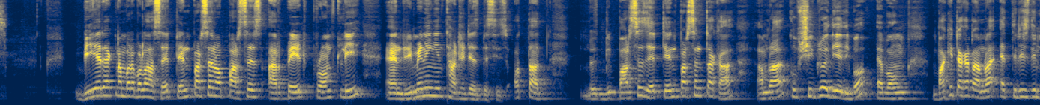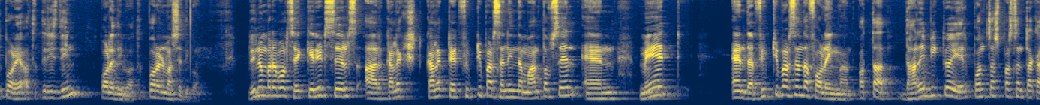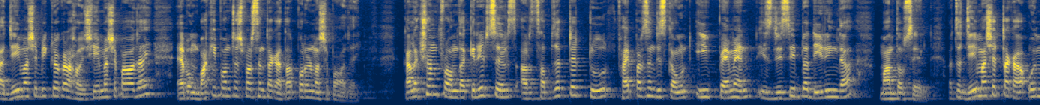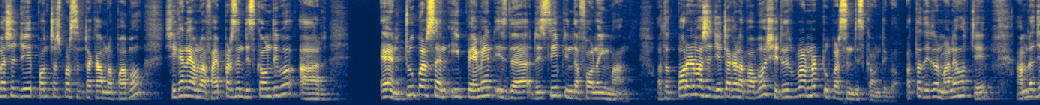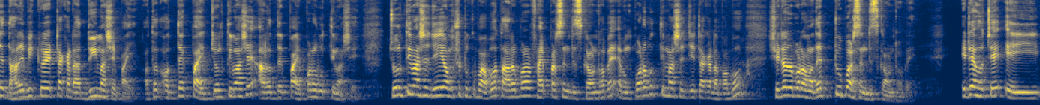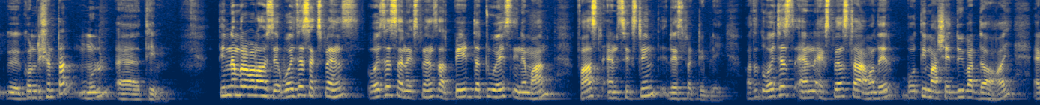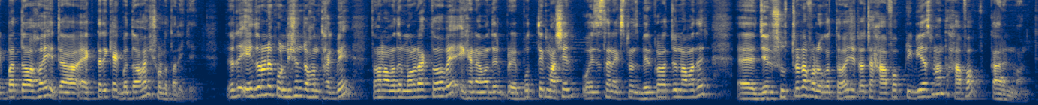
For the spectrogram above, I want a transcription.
B এর এক নম্বরে বলা আছে ten percent of purchase are paid promptly and remaining in thirty days basis অর্থাৎ পার্সেসের টেন পার্সেন্ট টাকা আমরা খুব শীঘ্রই দিয়ে দিব এবং বাকি টাকাটা আমরা তিরিশ দিন পরে, অর্থাৎ তিরিশ দিন পরে দিব, অর্থাৎ পরের মাসে দিব। দুই নম্বরে বলছে credit sales are collect collected fifty percent in the month of sale and made and the fifty percent the following month অর্থাৎ ধারে বিক্রয়ের পঞ্চাশ পার্সেন্ট টাকা যেই মাসে বিক্রয় করা হয় সেই মাসে পাওয়া যায় এবং বাকি পঞ্চাশ পার্সেন্ট টাকা তার পরের মাসে পাওয়া যায়। Collection from the credit sales are subjected to five percent discount if payment is receive the during the month of sale অর্থাৎ যেই মাসের টাকা, ওই মাসে যে পঞ্চাশ পার্সেন্ট টাকা আমরা পাবো, সেখানে আমরা ফাইভ পার্সেন্ট ডিসকাউন্ট দিব আর and two percent if payment is the received in the following month অর্থাৎ পরের মাসে যে টাকাটা পাবো সেটার উপর আমরা টু পার্সেন্ট ডিসকাউন্ট দেবো। অর্থাৎ এটার মানে হচ্ছে আমরা যে ধারে বিক্রয়ের টাকাটা দুই মাসে পাই, অর্থাৎ অর্ধেক পাই চলতি মাসে আর অর্ধেক পাই পরবর্তী মাসে। চলতি মাসে যেই অংশটুকু পাবো তার উপর ফাইভ পার্সেন্ট ডিসকাউন্ট হবে এবং পরবর্তী মাসে যে টাকাটা পাবো সেটার উপর আমাদের টু পার্সেন্ট ডিসকাউন্ট হবে। এটা হচ্ছে এই কন্ডিশনটার মূল থিম তিন নম্বরে বলা হয়েছে wages expense wages and expense R paid the two wage in a month first and sixteenth respectively অর্থাৎ ওয়েজেস অ্যান্ড এক্সপেন্সটা আমাদের প্রতি মাসে দুইবার দেওয়া হয়। একবার দেওয়া হয়, এটা এক তারিখে, একবার দেওয়া হয় ষোলো তারিখে। এই ধরনের কন্ডিশন যখন থাকবে, তখন আমাদের মনে রাখতে হবে, এখানে আমাদের প্রত্যেক মাসের ওয়েজেস অ্যান্ড এক্সপেন্স বের করার জন্য আমাদের যে সূত্রটা ফলো করতে হয়, সেটা হচ্ছে half of previous month half of current month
